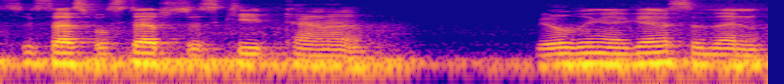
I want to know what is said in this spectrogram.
successful steps just keep kind of building, I guess, and then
